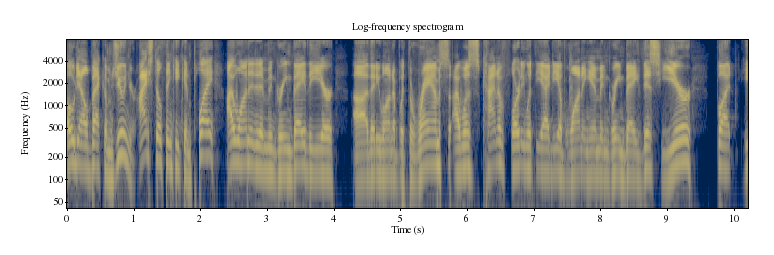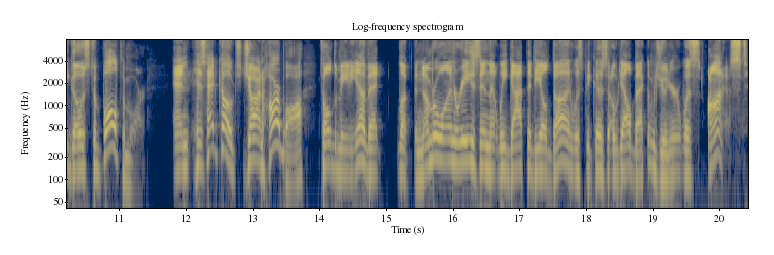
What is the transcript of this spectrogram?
Odell Beckham Jr. I still think he can play. I wanted him in Green Bay the year uh, that he wound up with the Rams. I was kind of flirting with the idea of wanting him in Green Bay this year, but he goes to Baltimore. And his head coach, John Harbaugh, told the media that, look, the number one reason that we got the deal done was because Odell Beckham Jr. was honest.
